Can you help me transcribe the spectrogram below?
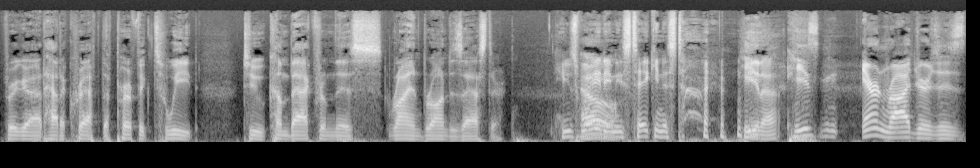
figure out how to craft the perfect tweet to come back from this Ryan Braun disaster. He's waiting. Oh. He's taking his time. He, You know? he's Aaron Rodgers is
